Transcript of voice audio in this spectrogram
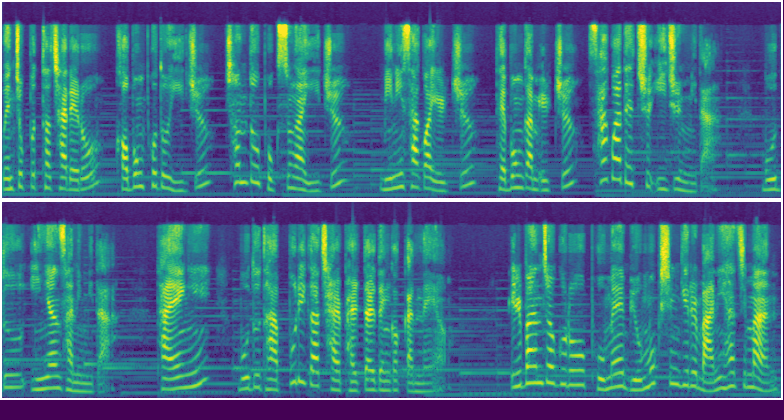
왼쪽부터 차례로 거봉포도 2주, 천도 복숭아 2주, 미니 사과 1주, 대봉감 1주, 사과 대추 2주입니다. 모두 2년산입니다. 다행히 모두 다 뿌리가 잘 발달된 것 같네요. 일반적으로 봄에 묘목 심기를 많이 하지만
